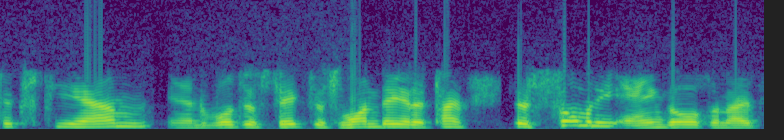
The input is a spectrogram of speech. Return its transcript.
six p.m., and we'll just take this one day at a time. There's so many angles, and I've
